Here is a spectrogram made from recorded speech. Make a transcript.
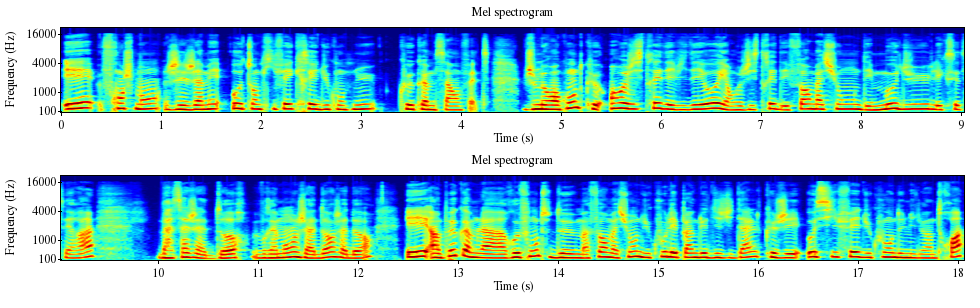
et franchement j'ai jamais autant kiffé créer du contenu que comme ça en fait. Je me rends compte que enregistrer des vidéos et enregistrer des formations, des modules, etc. Bah ça j'adore, vraiment j'adore, j'adore. Et un peu comme la refonte de ma formation, du coup l'épingle digitale que j'ai aussi fait du coup en 2023,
